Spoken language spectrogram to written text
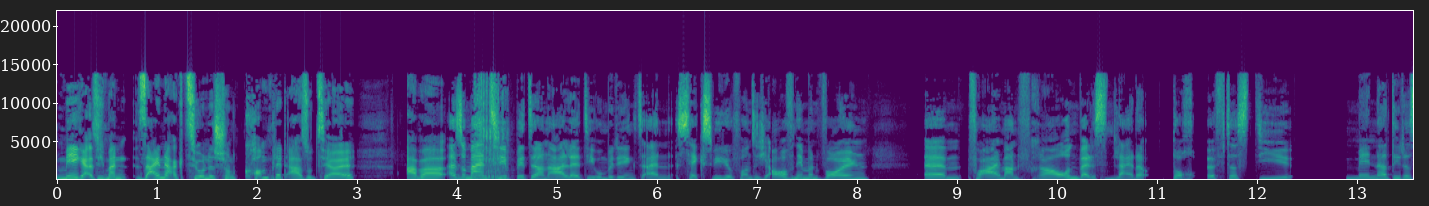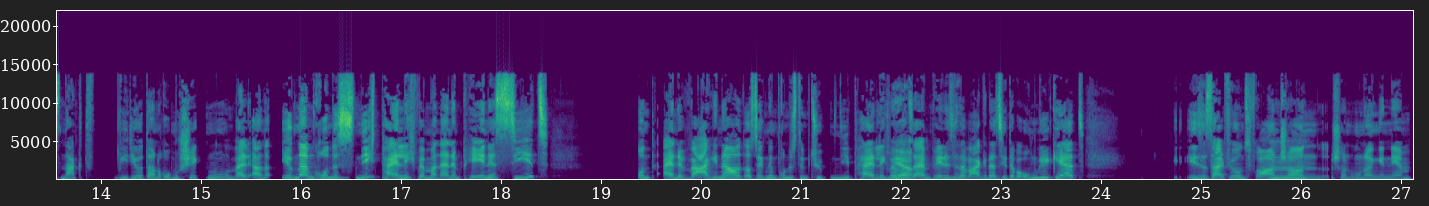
Mega. Also ich meine, seine Aktion ist schon komplett asozial. Aber Also mein Tipp bitte an alle, die unbedingt ein Sexvideo von sich aufnehmen wollen, ähm, vor allem an Frauen, weil es sind leider doch öfters die Männer, die das Nacktvideo dann rumschicken, weil an irgendeinem Grund ist es nicht peinlich, wenn man einen Penis sieht und eine Vagina und aus irgendeinem Grund ist dem Typen nie peinlich, wenn Ja. man seinen Penis in der Vagina sieht, aber umgekehrt ist es halt für uns Mhm. Frauen schon, schon unangenehm.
